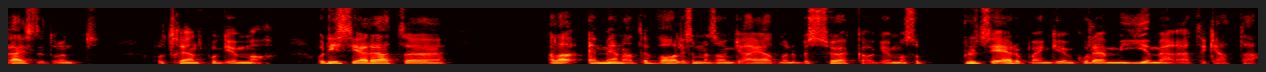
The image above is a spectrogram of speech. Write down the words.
reist litt rundt og trent på gymmer. Og de sier det at eh, Eller jeg mener at det var liksom en sånn greie at når du besøker gymmer, så plutselig er du på en gym hvor det er mye mer etikette.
